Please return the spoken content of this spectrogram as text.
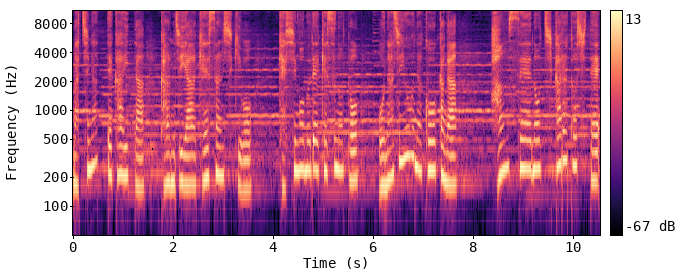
間違って書いた漢字や計算式を消しゴムで消すのと同じような効果が反省の力として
